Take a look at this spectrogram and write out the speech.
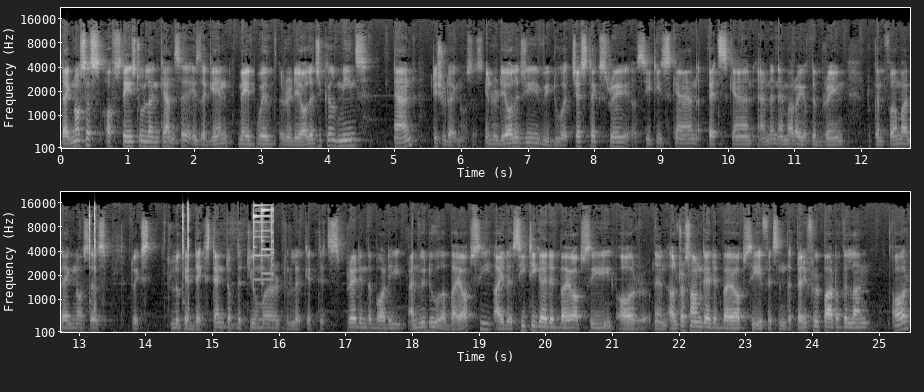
Diagnosis of stage 2 lung cancer is again made with radiological means and tissue diagnosis. In radiology, we do a chest x ray, a CT scan, a PET scan, and an MRI of the brain to confirm our diagnosis, to, ex- look at the extent of the tumor, to look at its spread in the body, and we do a biopsy, either CT guided biopsy or an ultrasound guided biopsy if it's in the peripheral part of the lung, or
